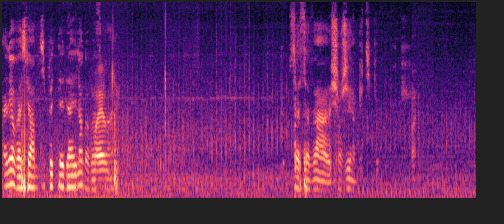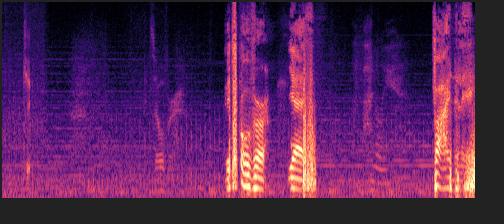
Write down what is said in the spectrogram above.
Allez, on va se faire un petit peu de Dead Island, on va Ouais, faire ok. un- Comme ça, ça va changer un petit peu. It's over. Yes, Finally.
